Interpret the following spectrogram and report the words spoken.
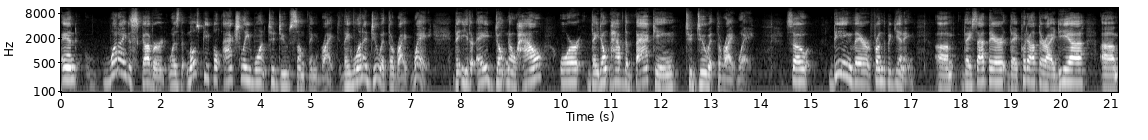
And what I discovered was that most people actually want to do something right. They want to do it the right way. They either A, don't know how, or they don't have the backing to do it the right way. So, being there from the beginning, um, they sat there, they put out their idea, um,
